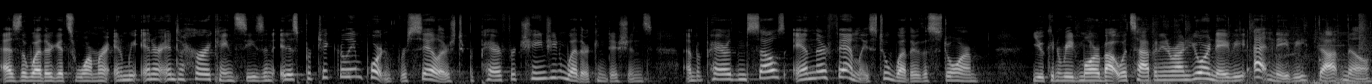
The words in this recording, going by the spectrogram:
As the weather gets warmer and we enter into hurricane season, it is particularly important for sailors to prepare for changing weather conditions and prepare themselves and their families to weather the storm. You can read more about what's happening around your Navy at Navy.mil.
